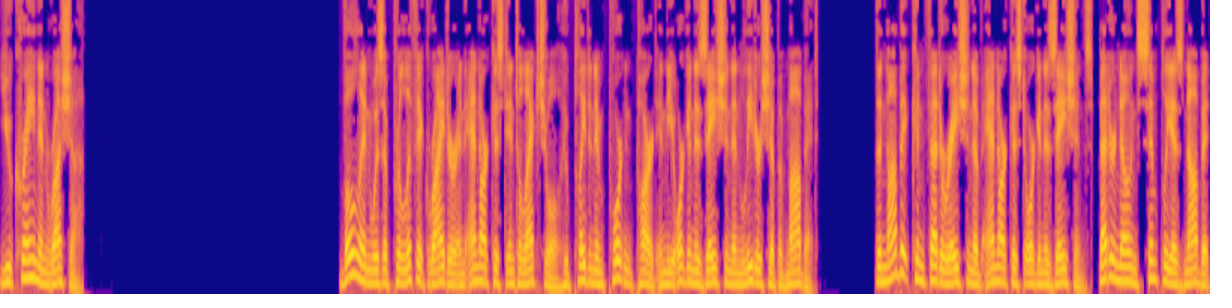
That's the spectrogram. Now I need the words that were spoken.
Ukraine and Russia Volin was a prolific writer and anarchist intellectual who played an important part in the organization and leadership of Nabat. The Nabat Confederation of Anarchist Organizations, better known simply as Nabat,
